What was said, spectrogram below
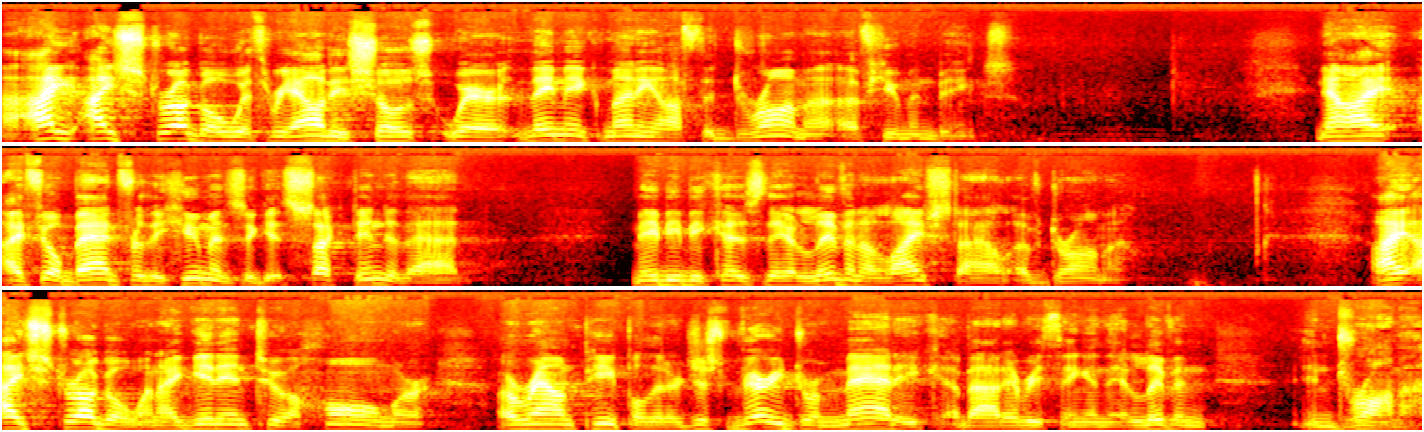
I, I struggle with reality shows where they make money off the drama of human beings. Now, I, I feel bad for the humans that get sucked into that, maybe because they're living a lifestyle of drama. I, I struggle when I get into a home or around people that are just very dramatic about everything and they're living in drama.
